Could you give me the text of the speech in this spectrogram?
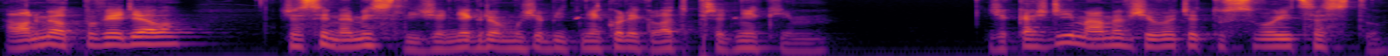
A on mi odpověděl, že si nemyslí, že někdo může být několik let před někým. Že každý máme v životě tu svoji cestu.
